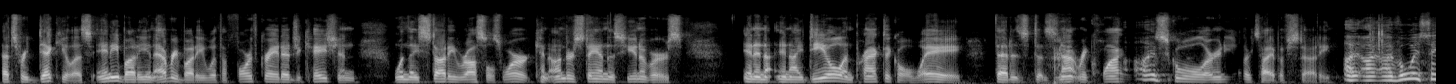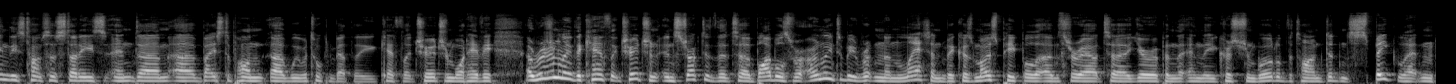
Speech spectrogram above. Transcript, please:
That's ridiculous. Anybody and everybody with a fourth grade education, when they study Russell's work, can understand this universe in an, an ideal and practical way that is does not require I've, school or any other type of study. I, have always seen these types of studies, and um, uh, based upon uh, we were talking about the Catholic Church and what have you. Originally, the Catholic Church instructed that uh, Bibles were only to be written in Latin because most people um, throughout uh, Europe and the, and the Christian world of the time didn't speak Latin.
